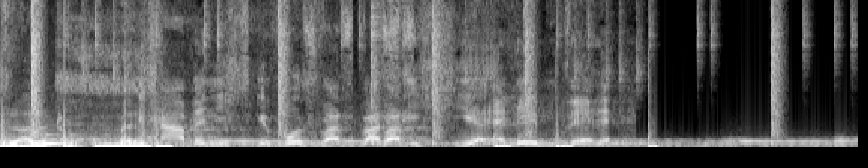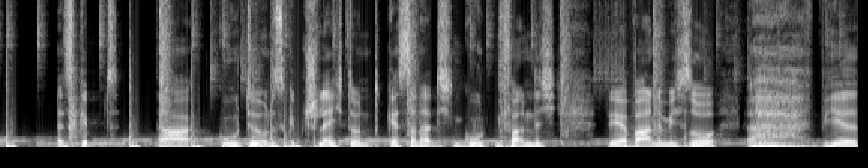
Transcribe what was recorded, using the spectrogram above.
Ich habe nicht gewusst, was, was ich hier erleben werde. Es gibt da gute und es gibt schlechte und gestern hatte ich einen guten, fand ich. Der war nämlich so, ah, wir,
